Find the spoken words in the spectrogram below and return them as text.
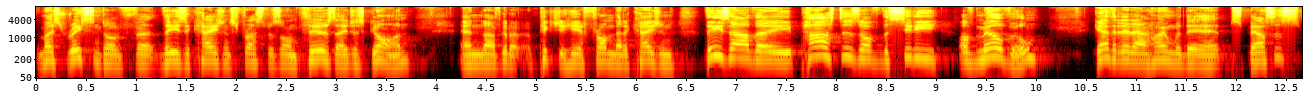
the most recent of uh, these occasions for us was on Thursday, just gone. And I've got a, picture here from that occasion. These are the pastors of the city of Melville gathered at our home with their spouses.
